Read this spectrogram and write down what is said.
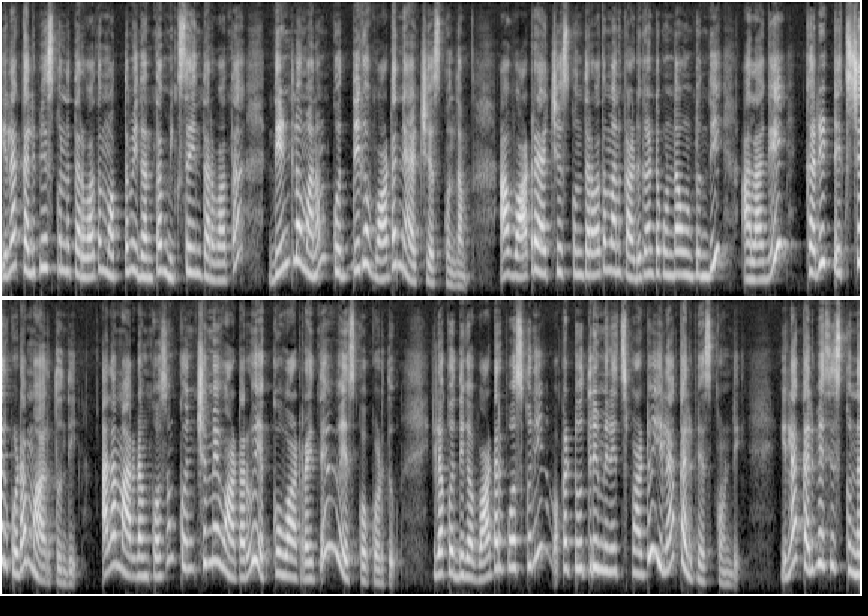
ఇలా కలిపేసుకున్న తర్వాత మొత్తం ఇదంతా మిక్స్ అయిన తర్వాత దీంట్లో మనం కొద్దిగా వాటర్ని యాడ్ చేసుకుందాం. ఆ వాటర్ యాడ్ చేసుకున్న తర్వాత మనకు అడుగంటకుండా ఉంటుంది. అలాగే కర్రీ టెక్స్చర్ కూడా మారుతుంది. అలా మారడం కోసం కొంచెమే వాటరు ఎక్కువ వాటర్ అయితే వేసుకోకూడదు. ఇలా కొద్దిగా వాటర్ పోసుకుని ఒక టూ త్రీ మినిట్స్ పాటు ఇలా కలిపేసుకోండి. ఇలా కలిపేసేసుకున్న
